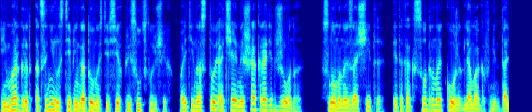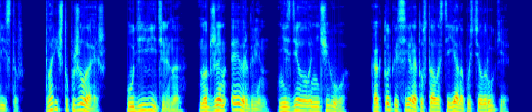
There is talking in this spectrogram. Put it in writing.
И Маргарет оценила степень готовности всех присутствующих пойти на столь отчаянный шаг ради Джона, Сломанная защита — это как содранная кожа для магов-менталистов. Твори, что пожелаешь. Удивительно, но Джен Эвергрин не сделала ничего. Как только серый от усталости Ян опустил руки,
